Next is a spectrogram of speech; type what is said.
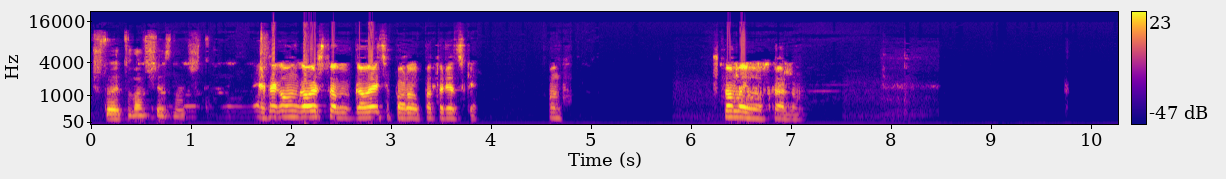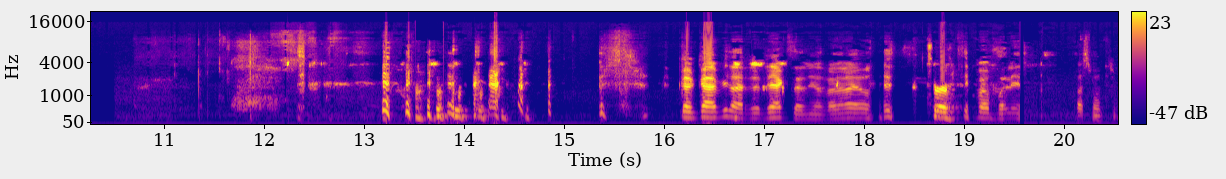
Что это вообще значит? Это он говорит, что говорите по-турецки. Он... Что мы ему скажем? Как Кабина реакция мне понравилась. Типа, блин. Посмотрим.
